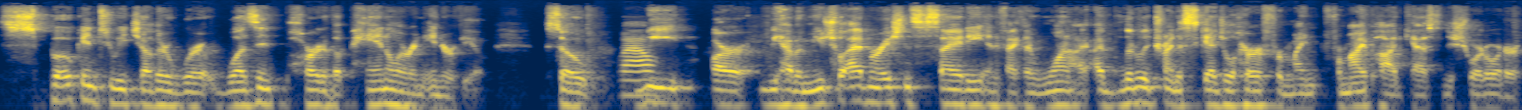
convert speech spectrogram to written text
spoken to each other where it wasn't part of a panel or an interview. So Wow. we are we have a mutual admiration society, and in fact, I want I, I'm literally trying to schedule her for my for my podcast in the short order,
